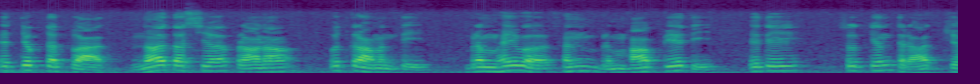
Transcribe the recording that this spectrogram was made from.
इत्युक्तत्वात् न तस्य प्राणा उत्क्रामन्ति, ब्रह्मैव सन् ब्रह्माप्येति इति श्रुत्यंतराच्य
